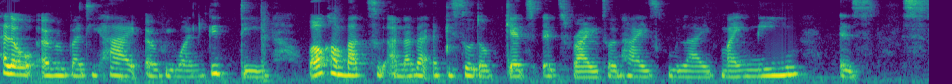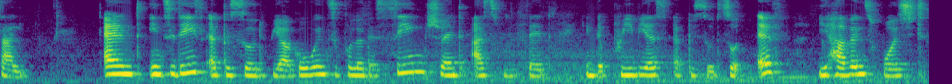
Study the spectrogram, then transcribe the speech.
hello everybody. Hi everyone. Good day. Welcome back to another episode of get it right on high school life. My name is sally. And in today's episode we are going to follow the same trend as we did in the previous episode. So if you haven't watched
